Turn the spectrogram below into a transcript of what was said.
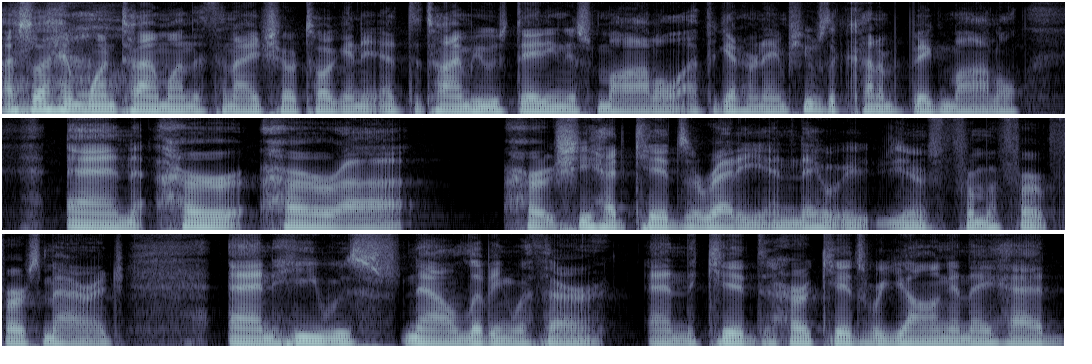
I saw him know?" one time on the Tonight Show talking. At the time he was dating this model. I forget her name. She was a kind of a big model, and her her. Uh, her she had kids already and they were you know from a fir- first marriage and he was now living with her and the kids her kids were young and they had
